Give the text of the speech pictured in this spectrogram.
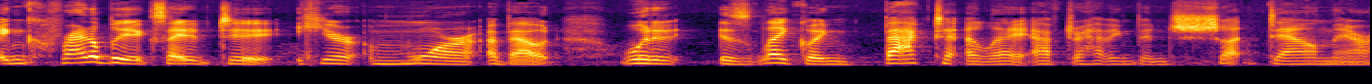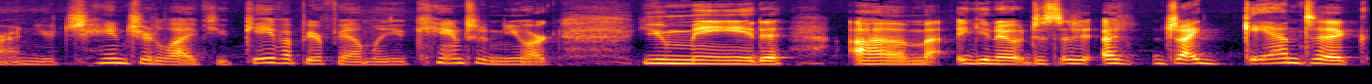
incredibly excited to hear more about what it is like going back to LA after having been shut down there and you changed your life. You gave up your family. You came to New York. You made, um, you know, just a, a gigantic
